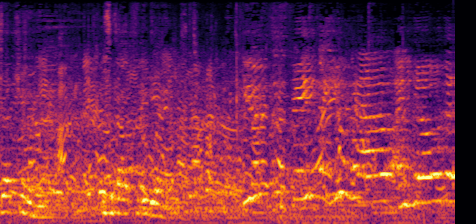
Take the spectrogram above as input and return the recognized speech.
Stretching is about. Use the space that you have. I know that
